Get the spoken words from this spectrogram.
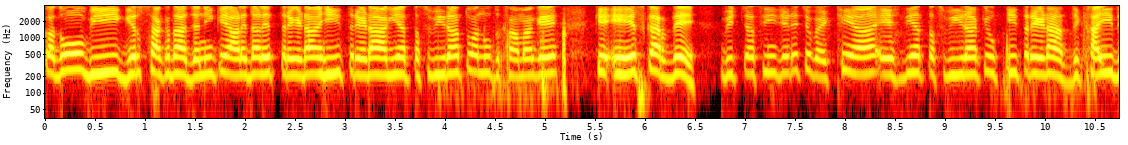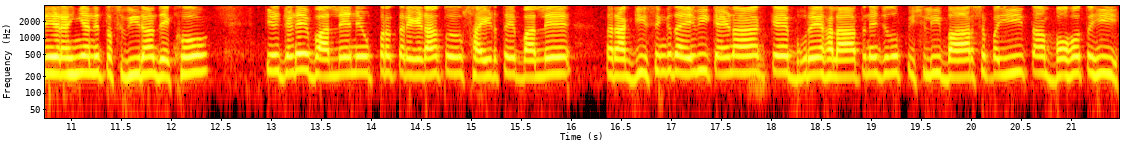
ਕਦੋਂ ਵੀ ਗਿਰ ਸਕਦਾ ਜਾਨੀ ਕਿ ਆਲੇ ਦਾਲੇ ਤਰੇੜਾਂ ਹੀ ਤਰੇੜਾਂ ਆ ਗਈਆਂ। ਤਸਵੀਰਾਂ ਤੁਹਾਨੂੰ ਦਿਖਾਵਾਂਗੇ ਕਿ ਇਸ ਘਰ ਦੇ ਵਿੱਚ ਅਸੀਂ ਜਿਹੜੇ ਚ ਬੈਠੇ ਆ, ਇਸ ਦੀਆਂ ਤਸਵੀਰਾਂ ਕਿ ਉੱਪਰੀ ਤਰੇੜਾਂ ਦਿਖਾਈ ਦੇ ਰਹੀਆਂ ਨੇ। ਤਸਵੀਰਾਂ ਦੇਖੋ ਕਿ ਜਿਹੜੇ ਬਾਲੇ ਨੇ ਉੱਪਰ ਤਰੇੜਾਂ ਤੋਂ ਸਾਈਡ ਤੇ ਬਾਲੇ ਰਾਗੀ ਸਿੰਘ ਦਾ ਇਹ ਵੀ ਕਹਿਣਾ ਕਿ ਬੁਰੇ ਹਾਲਾਤ ਨੇ। ਜਦੋਂ ਪਿਛਲੀ ਬਾਰਿਸ਼ ਪਈ ਤਾਂ ਬਹੁਤ ਹੀ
